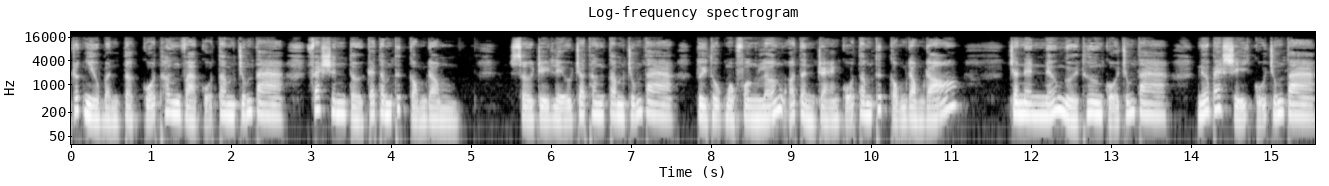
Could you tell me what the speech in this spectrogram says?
rất nhiều bệnh tật của thân và của tâm chúng ta phát sinh từ cái tâm thức cộng đồng. Sự trị liệu cho thân tâm chúng ta tùy thuộc một phần lớn ở tình trạng của tâm thức cộng đồng đó. Cho nên nếu người thương của chúng ta, nếu bác sĩ của chúng ta,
